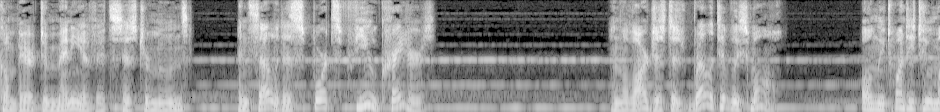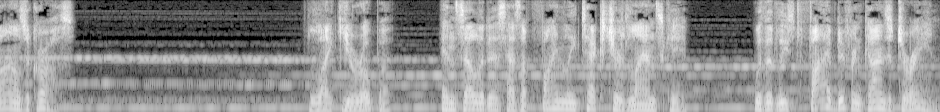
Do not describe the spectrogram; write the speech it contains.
Compared to many of its sister moons, Enceladus sports few craters. And the largest is relatively small, only 22 miles across. Like Europa, Enceladus has a finely textured landscape with at least five different kinds of terrain,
